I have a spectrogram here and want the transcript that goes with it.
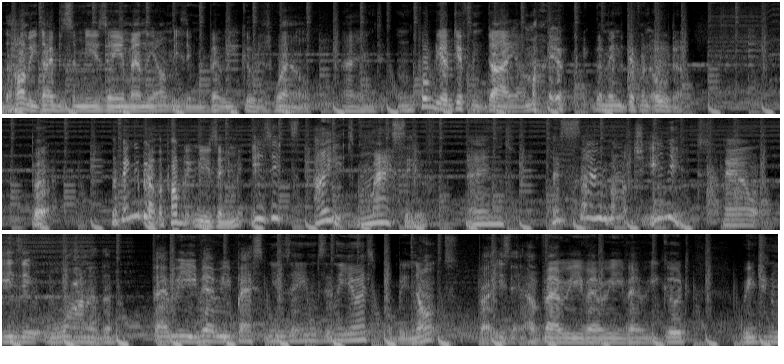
The Harley Davidson Museum and the Art Museum were very good as well, and on probably a different day I might have picked them in a different order. But the thing about the Public Museum is it's A, it's massive, and there's so much in it. Now, is it one of the very, very best museums in the US? Probably not. But is it a very, very, very good regional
